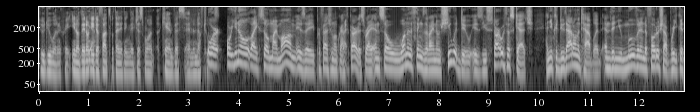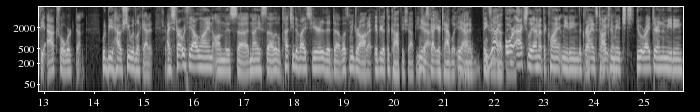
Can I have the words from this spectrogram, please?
who do want to create, you know, they don't need to futz with anything. They just want a canvas and enough tools. or or you know like so my mom is a professional graphic artist right and so one of the things that i know she would do is you start with a sketch and you could do that on the tablet and then you move it into photoshop where you get the actual work done would be how she would look at it i start with the outline on this uh, nice uh, little touchy device here that uh, lets me draw right, maybe you're at the coffee shop. You Yeah. just got your tablet. You're kind of thinking exactly. about things. Or actually, I'm at the client meeting. The client's you talking to me. go. ch- ch- Do it right there in the meeting.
